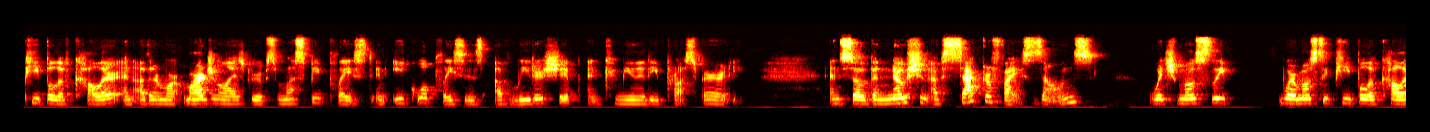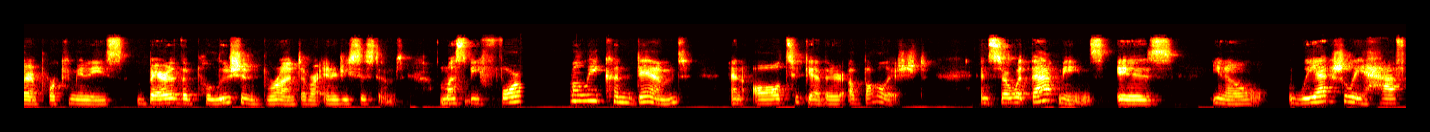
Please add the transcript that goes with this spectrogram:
people of color and other mar- marginalized groups must be placed in equal places of leadership and community prosperity. And so the notion of sacrifice zones, which mostly where mostly people of color and poor communities bear the pollution brunt of our energy systems, must be formally condemned and altogether abolished. And so what that means is, you know, we actually have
